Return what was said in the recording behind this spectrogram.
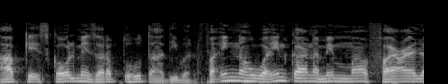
आपके इस कौल में ज़रब तो हो तादीबन। फ़िन हुआ इन का नम्मा फ़ाल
